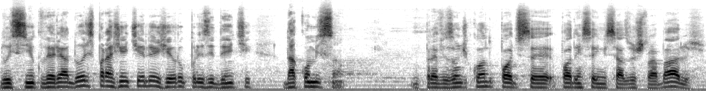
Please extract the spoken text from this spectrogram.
dos cinco vereadores para a gente eleger o presidente da comissão. Em previsão de quando pode ser, podem ser iniciados os trabalhos?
